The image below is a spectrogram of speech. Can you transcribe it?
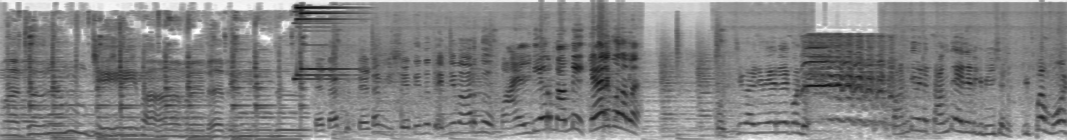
മധുരം ജീവാമൃതബിന്ദു. കുട്ടേട്ട കുട്ടേട്ട വിഷയത്തിൽ നിന്ന് തെന്നി മാറുന്നു. മൈ ഡിയർ മമ്മി കേറി പോതല്ലേ കൊച്ചു കഴിവേരെ കൊണ്ട് പണ്ട് ഇവിടെ തന്തയായിരുന്നു എനിക്ക് ഭീഷണി. ഇപ്പൊ മോൻ.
